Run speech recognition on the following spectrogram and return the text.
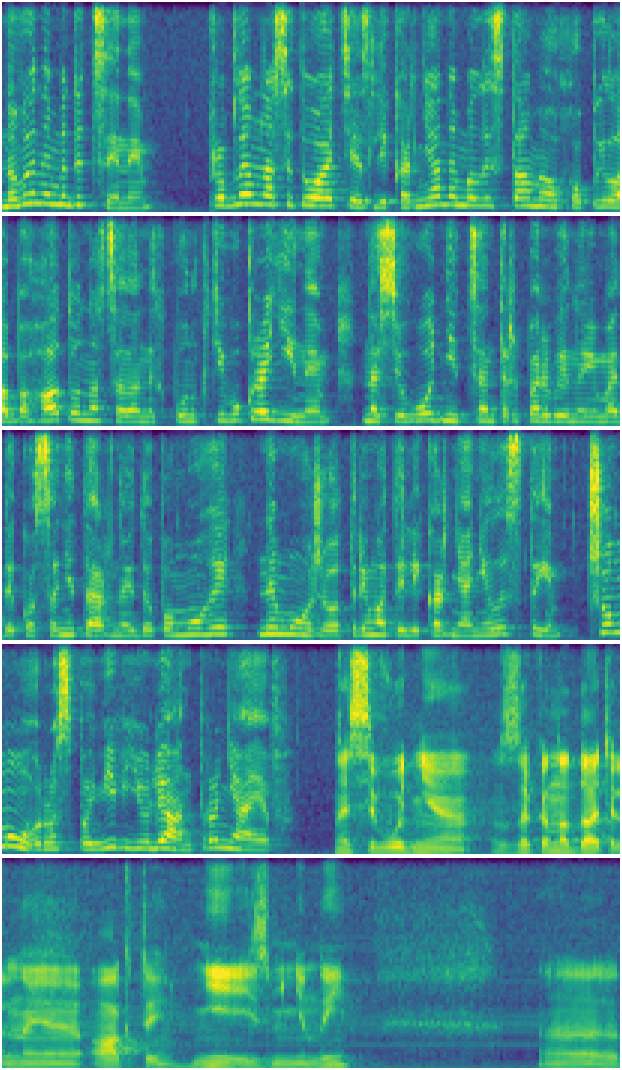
Новини медицини. Проблемна ситуація з лікарняними листами охопила багато населених пунктів України. На сьогодні Центр первинної медико-санітарної допомоги не може отримати лікарняні листи. Чому розповів Юліан Проняєв. На сегодня законодательные акты не изменены. Э,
